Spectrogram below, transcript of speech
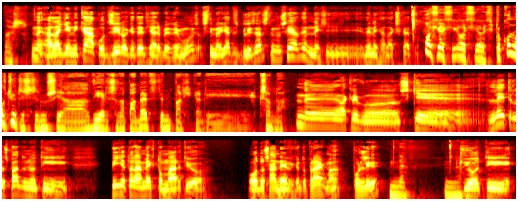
Μάλιστα. Ναι, αλλά γενικά από Zero και τέτοια ρε παιδί μου, στη μεριά της Blizzard στην ουσία δεν έχει, δεν έχει αλλάξει κάτι. Όχι, όχι, όχι, όχι. Το Call of Duty στην ουσία διέλυσε τα πάντα, έτσι δεν υπάρχει κάτι ξανά. Ναι, ακριβώς. Και λέει τέλος πάντων ότι πήγε τώρα μέχρι το Μάρτιο, όντως ανέβηκε το πράγμα πολύ. Ναι. ναι. Και ότι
